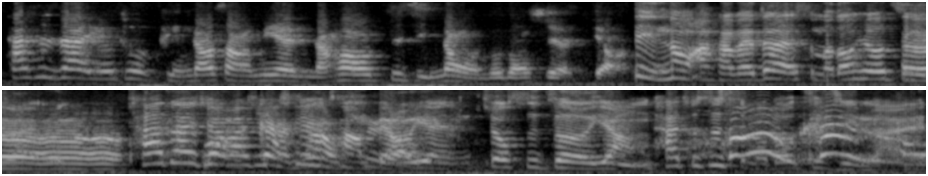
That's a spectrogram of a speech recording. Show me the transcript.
他是在 YouTube 频道上面，然后自己弄很多东西很屌，自己弄阿卡贝对，什么东西都自己来。嗯、他在加巴现场表演就是这样，他就是什么都自己来，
